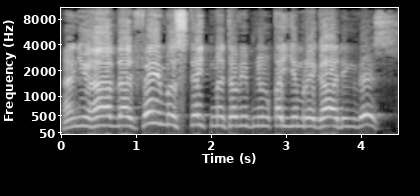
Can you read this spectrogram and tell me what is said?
And you have that famous statement of Ibn al-Qayyim regarding this.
